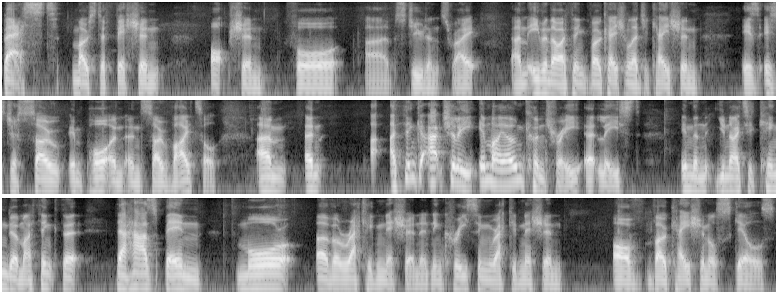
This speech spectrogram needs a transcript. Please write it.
best, most efficient option for uh, students, right? Um, even though I think vocational education is is just so important and so vital. Um, and I think actually in my own country, at least in the United Kingdom, I think that there has been more of a recognition, an increasing recognition of vocational skills.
